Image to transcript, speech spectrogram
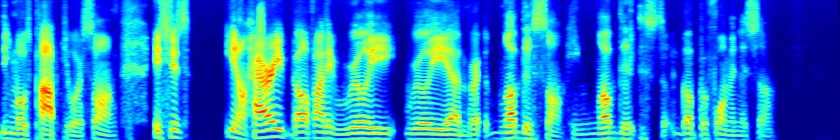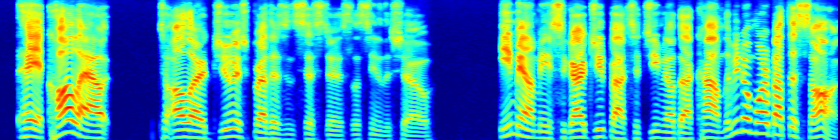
the most popular song. It's just you know Harry Belafonte really really uh, loved this song. He loved it. Loved performing this song. Hey, a call out to all our Jewish brothers and sisters listening to the show. Email me cigarjukebox at gmail.com. Let me know more about this song.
